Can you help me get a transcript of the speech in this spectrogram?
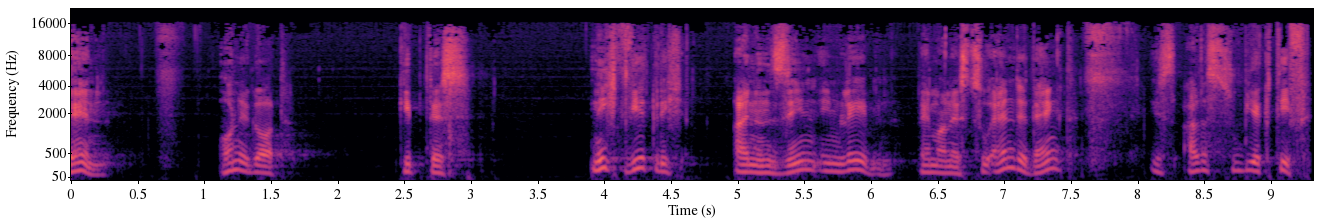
Denn ohne Gott gibt es nicht wirklich einen Sinn im Leben. Wenn man es zu Ende denkt, ist alles subjektiv.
